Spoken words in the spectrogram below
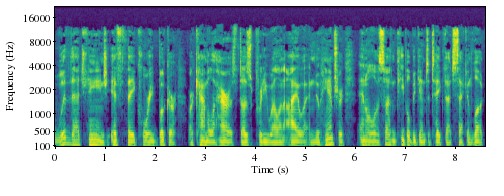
Would that change if, say, Cory Booker or Kamala Harris does pretty well in Iowa and New Hampshire, and all of a sudden people begin to take that second look?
